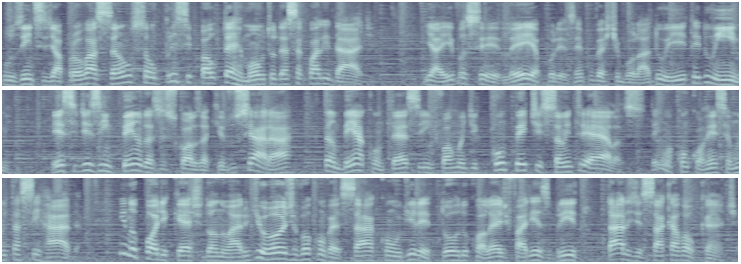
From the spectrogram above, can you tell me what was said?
Os índices de aprovação são o principal termômetro dessa qualidade. E aí você leia, por exemplo, o vestibular do ITA e do IME. Esse desempenho das escolas aqui do Ceará também acontece em forma de competição entre elas. Tem uma concorrência muito acirrada. E no podcast do Anuário de hoje vou conversar com o diretor do Colégio Farias Brito, Tales de Sá Cavalcante.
